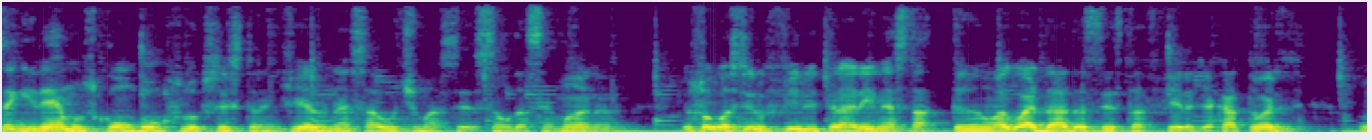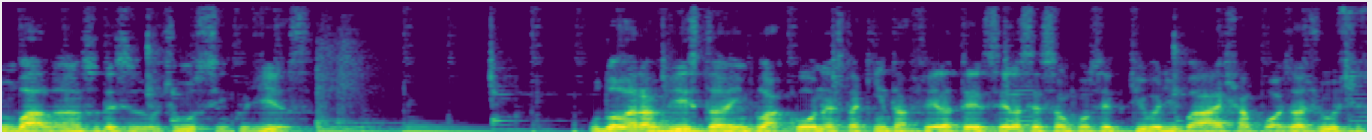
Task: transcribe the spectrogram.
Seguiremos com um bom fluxo estrangeiro nessa última sessão da semana? Eu sou Gostiro Filho e trarei nesta tão aguardada sexta-feira, dia 14, um balanço desses últimos cinco dias. O dólar à vista emplacou nesta quinta-feira a terceira sessão consecutiva de baixa após ajustes,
